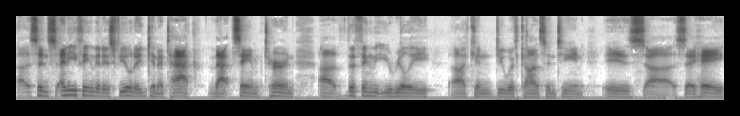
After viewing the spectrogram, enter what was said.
uh, since anything that is fielded can attack that same turn, uh, the thing that you really uh, can do with Constantine is uh, say, hey,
